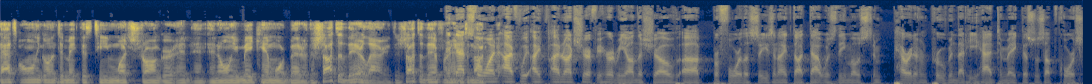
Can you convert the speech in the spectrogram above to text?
that's only going to make this team much stronger and, and, and only make him more better. The shots are there, Larry. The shots are there for and him. That's to the knock one. I've, I, am not sure if you heard me on the show uh, before the season. I thought that was the most imperative improvement that he had to make. This was, of course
